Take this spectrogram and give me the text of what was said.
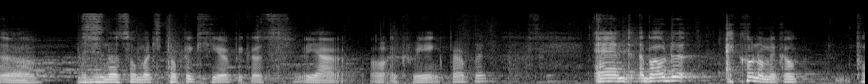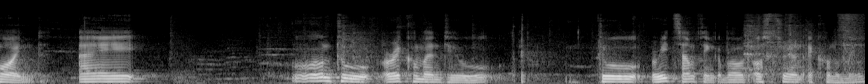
uh, this is not so much topic here because we are all agreeing probably. And about the economical point, I want to recommend you to read something about Austrian economy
